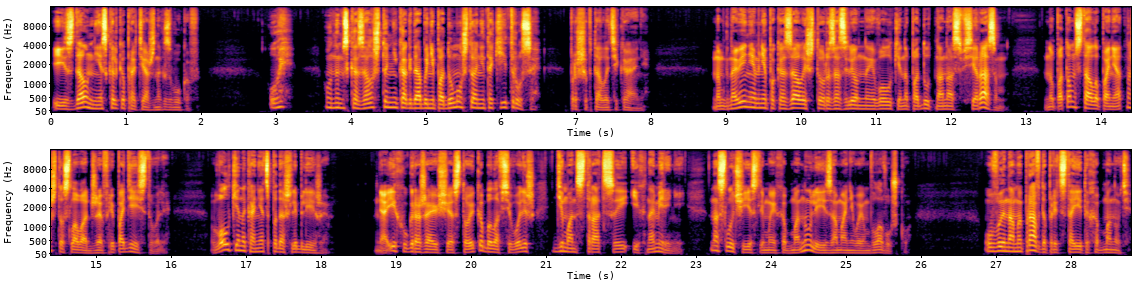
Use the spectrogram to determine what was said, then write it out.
и издал несколько протяжных звуков. «Ой, он им сказал, что никогда бы не подумал, что они такие трусы», — прошептала Тикаани. На мгновение мне показалось, что разозленные волки нападут на нас все разом, но потом стало понятно, что слова Джеффри подействовали. Волки, наконец, подошли ближе. А их угрожающая стойка была всего лишь демонстрацией их намерений — на случай, если мы их обманули и заманиваем в ловушку. Увы, нам и правда предстоит их обмануть,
